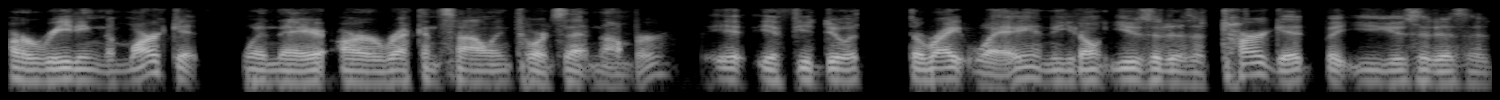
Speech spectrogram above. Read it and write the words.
are reading the market when they are reconciling towards that number. If you do it the right way and you don't use it as a target but you use it as a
